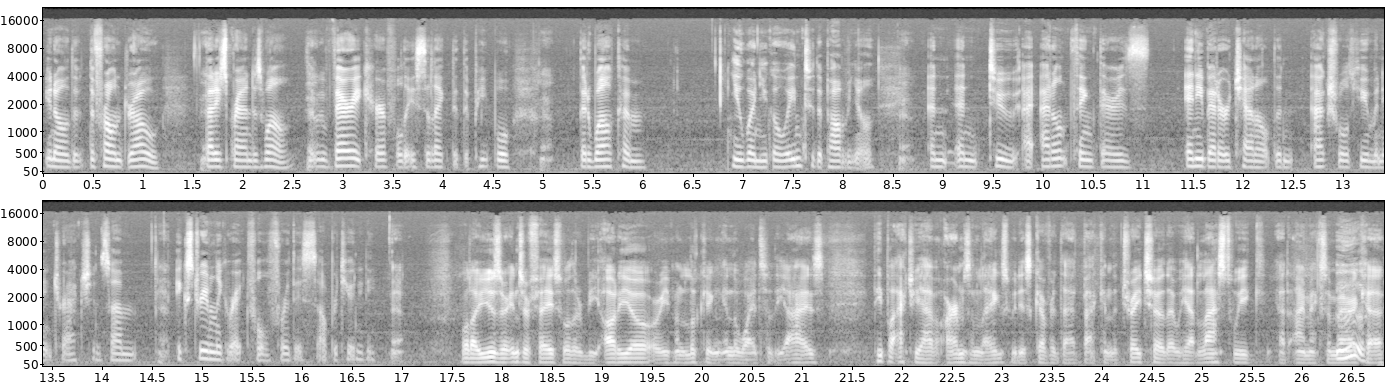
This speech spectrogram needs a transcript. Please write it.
you know, the, the front row, Yeah. that is brand as well. So Yeah. we very carefully selected the people Yeah. that welcome you when you go into the pavilion, and and to I, I don't think there is any better channel than actual human interaction. So I'm extremely grateful for this opportunity. Well, our user interface, whether it be audio or even looking in the whites of the eyes, people actually have arms and legs. We discovered that back in the trade show that we had last week at IMEX America.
